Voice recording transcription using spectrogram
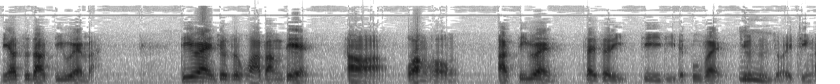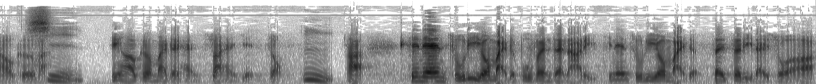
你要知道 DRAM 嘛，DRAM 就是华邦电啊、旺宏啊，DRAM 在这里记忆体的部分就是嗯所谓金豪科嘛，是，金豪科卖的很算很严重嗯啊。今天主力有买的部分在哪里？今天主力有买的在这里来说啊、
